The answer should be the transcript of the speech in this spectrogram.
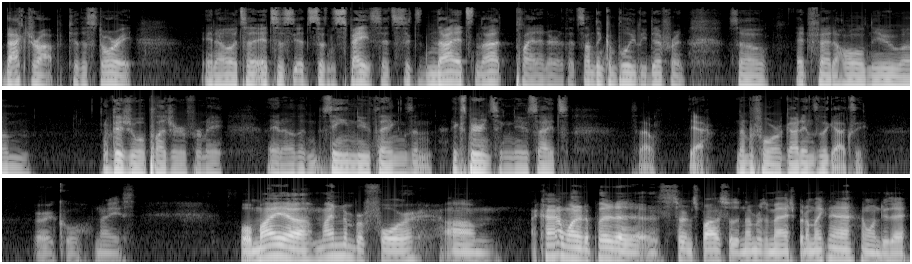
backdrop to the story. You know, it's a it's a, it's in space. It's it's not it's not planet Earth. It's something completely different. So it fed a whole new um, visual pleasure for me. You know, the, seeing new things and experiencing new sights. So yeah, number four, Guardians of the Galaxy. Very cool. Nice. Well, my uh, my number four, um, I kind of wanted to put it at a certain spot so the numbers match, but I'm like, nah, I won't do that.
